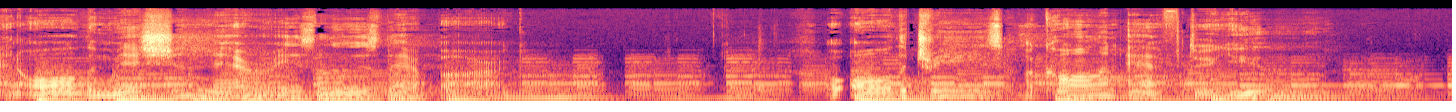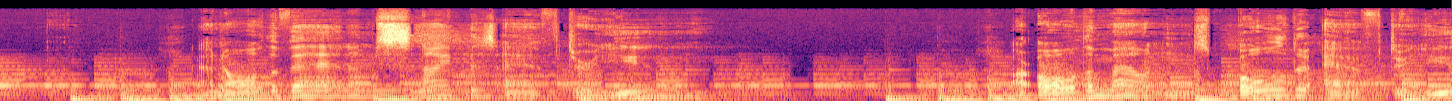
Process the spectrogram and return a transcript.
And all the missionaries lose their bark. Oh, all the trees are calling after you. And all the venom snipers after you. Are all the mountains boulder after you?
